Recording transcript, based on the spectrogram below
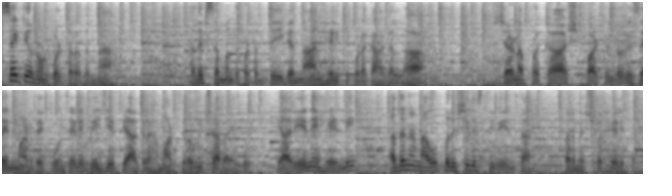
ಎಸ್ ಐ ಟಿ ಅವ್ರು ನೋಡ್ಕೊಳ್ತಾರೆ ಅದನ್ನು. ಅದಕ್ಕೆ ಸಂಬಂಧಪಟ್ಟಂತೆ ಈಗ ನಾನು ಹೇಳಿಕೆ ಕೊಡೋಕ್ಕಾಗಲ್ಲ. ಶರಣಪ್ರಕಾಶ್ ಪಾಟೀಲ್ ರಿಸೈನ್ ಮಾಡಬೇಕು ಅಂತೇಳಿ ಬಿ ಜೆ ಪಿ ಆಗ್ರಹ ಮಾಡ್ತಿರೋ ವಿಚಾರ ಇದು. ಯಾರು ಏನೇ ಹೇಳಲಿ ಅದನ್ನು ನಾವು ಪರಿಶೀಲಿಸ್ತೀವಿ ಅಂತ ಪರಮೇಶ್ವರ್ ಹೇಳಿದ್ದಾರೆ.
